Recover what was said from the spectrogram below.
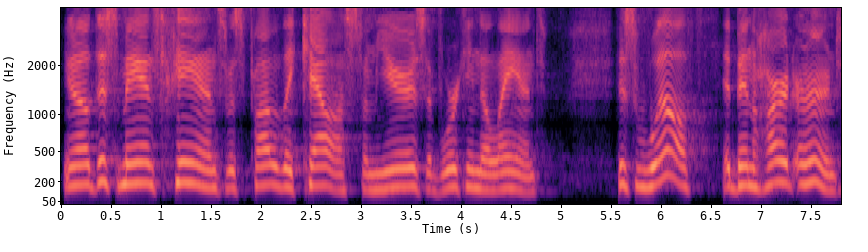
You know, this man's hands was probably calloused from years of working the land. His wealth had been hard earned.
